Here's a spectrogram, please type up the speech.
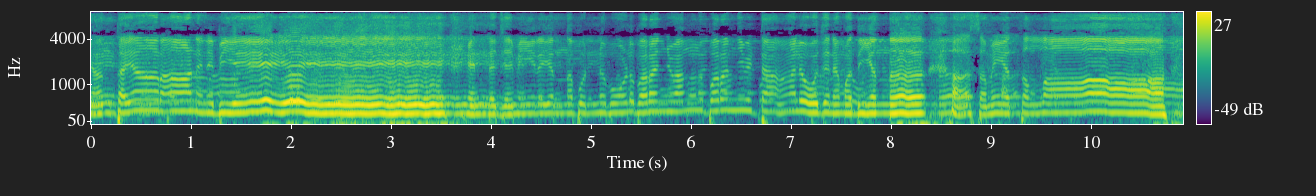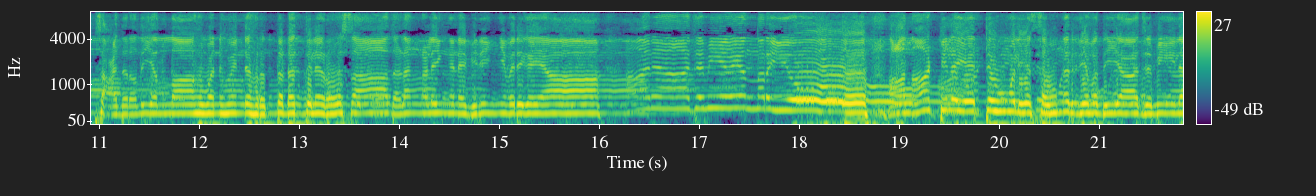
ഞാൻ തയ്യാറാണ് നബിയേ. എന്റെ ജമീല എന്ന പൊന്നുപോൾ പറഞ്ഞു അങ്ങ് പറഞ്ഞു വിട്ട ആലോചന മതിയെന്ന്. ആ സമയത്തല്ലാഹുവിന്റെ ഹൃത്തടത്തിലെ റോസാദളങ്ങൾ ഇങ്ങനെ വിരിഞ്ഞു വരികയാ. ആരാ ജമീല എന്നറിയോ? ആ നാട്ടിലെ ഏറ്റവും വലിയ സൗന്ദര്യവതിയാ ജമീല.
